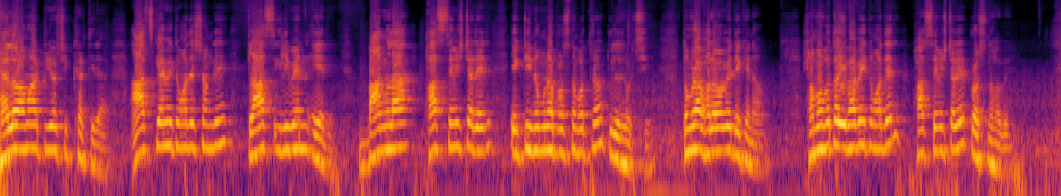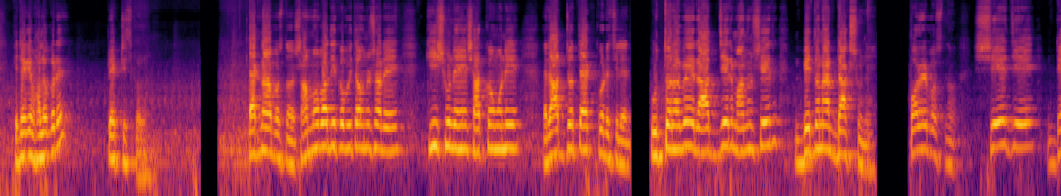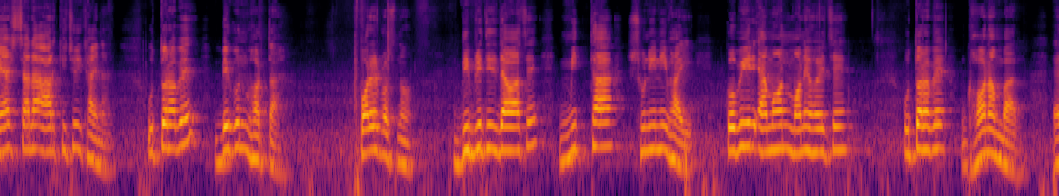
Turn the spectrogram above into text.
Hello আমার প্রিয় শিক্ষার্থীরা। আজকে আমি তোমাদের সঙ্গে ক্লাস ইলেভেন এর বাংলা ফার্স্ট সেমিস্টারের একটি নমুনা প্রশ্নপত্র তুলে ধরছি। তোমরা ভালোভাবে দেখে নাও। সম্ভবত এভাবেই তোমাদের ফার্স্ট সেমিস্টারের প্রশ্ন হবে। এটাকে ভালো করে প্র্যাকটিস করো। এক নম্বর প্রশ্ন, সাম্যবাদী কবিতা অনুসারে কি শুনে সাক্ষ্যমণি রাজ্য ত্যাগ করেছিলেন? উত্তর হবে, রাজ্যের মানুষের বেদনার ডাক শুনে। পরের প্রশ্ন, সে যে ড্যাশ ছাড়া আর কিছুই খায় না। উত্তর হবে, বেগুন ভর্তা। পরের প্রশ্ন, বিবৃতি দেওয়া আছে, মিথ্যা শুনিনি ভাই, কবির এমন মনে হয়েছে। উত্তর হবে, ঘ নাম্বার।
